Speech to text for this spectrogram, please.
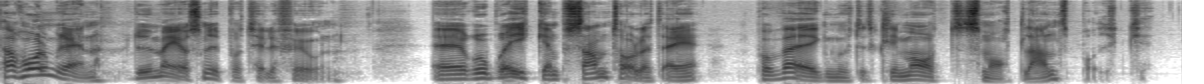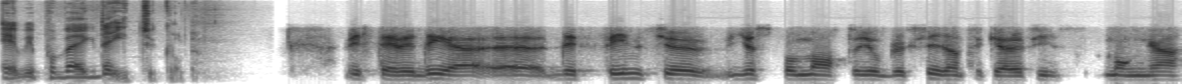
Per Holmgren, du är med oss nu på telefon. Eh, rubriken på samtalet är På väg mot ett klimatsmart lantbruk. Är vi på väg dit tycker du? Visst är vi det. Eh, det finns ju, just på mat och jordbrukssidan tycker jag det finns många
